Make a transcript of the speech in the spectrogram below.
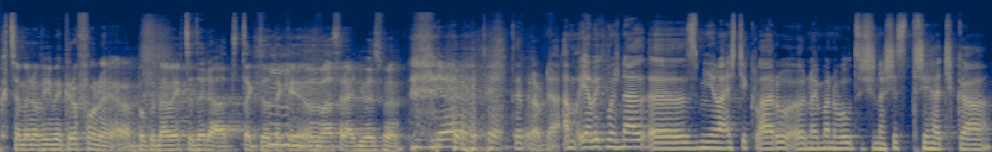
chceme nový mikrofony a pokud nám je chcete dát, tak to taky od vás rádi vezmeme. to, to je pravda. A já bych možná uh, zmínila ještě Kláru eh, Neumannovou, což je naše střihačka,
